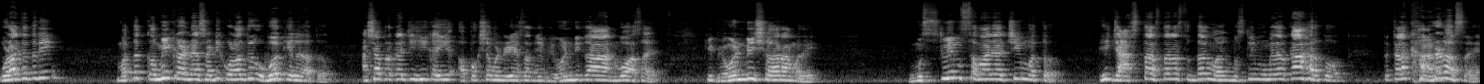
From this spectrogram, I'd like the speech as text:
कोणाच्या तरी मतं कमी करण्यासाठी कोणाला तरी उभं केलं जातं. अशा प्रकारची ही काही अपक्ष मंडळी असतात. म्हणजे भिवंडीचा अनुभव असा आहे की भिवंडी शहरामध्ये मुस्लिम समाजाची मतं ही जास्त असताना सुद्धा म- मुस्लिम उमेदवार का हरतो? तर त्याला कारण असं आहे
